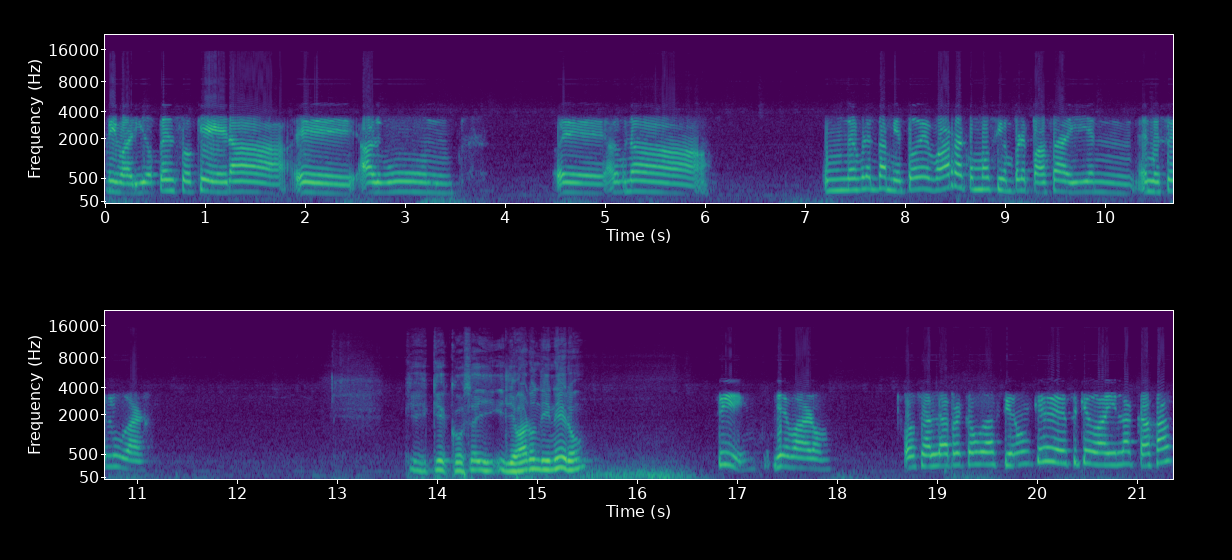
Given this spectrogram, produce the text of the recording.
mi marido pensó que era eh, algún, eh, alguna, un enfrentamiento de barra, como siempre pasa ahí en, en ese lugar. ¿Qué, qué cosa? ¿Y, y llevaron dinero? Sí, llevaron. O sea, la recaudación que se quedó ahí en la caja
